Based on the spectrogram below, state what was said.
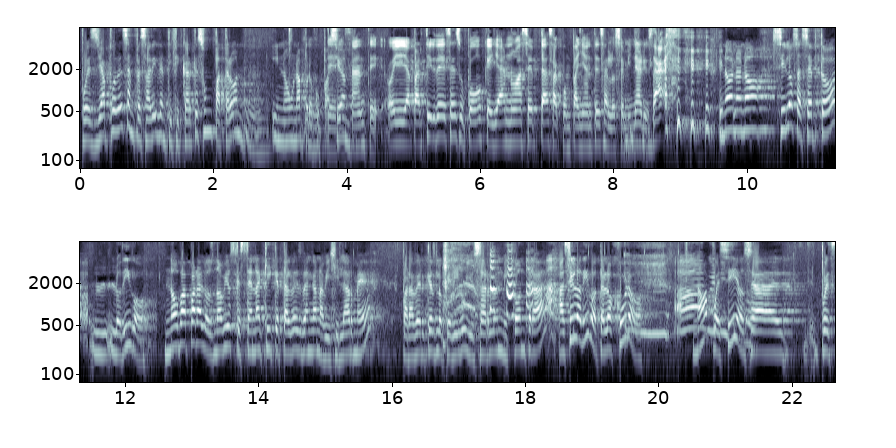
pues ya puedes empezar a identificar que es un patrón y no una preocupación. Interesante. Oye, y a partir de ese supongo que ya no aceptas acompañantes a los seminarios. Ah. No, no, no, sí los acepto, lo digo. No va para los novios que estén aquí que tal vez vengan a vigilarme para ver qué es lo que digo y usarlo en mi contra. Así lo digo, te lo juro. no, pues sí, o sea, pues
